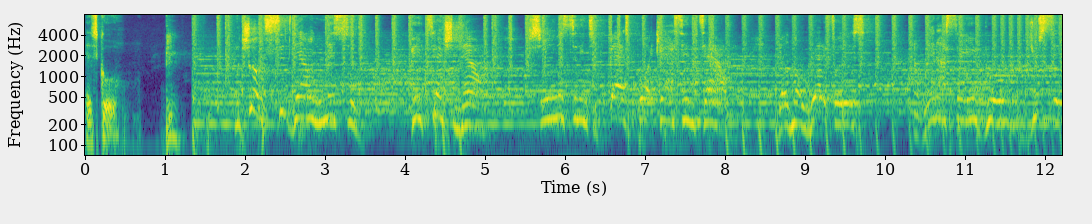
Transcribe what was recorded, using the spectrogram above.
let's go. Just sit down listen. Pay attention now. Cause you're listening to best podcast in town. Y'all not ready for this. Now when I say bro, you say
